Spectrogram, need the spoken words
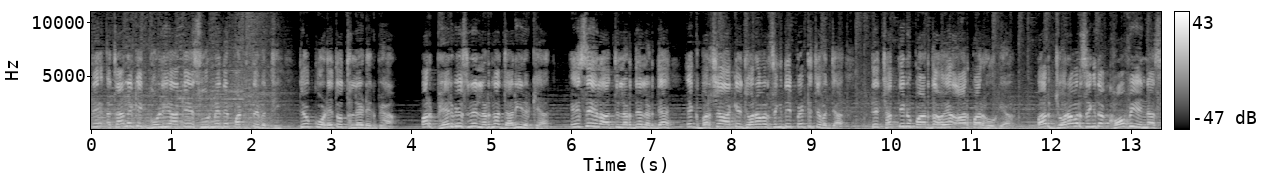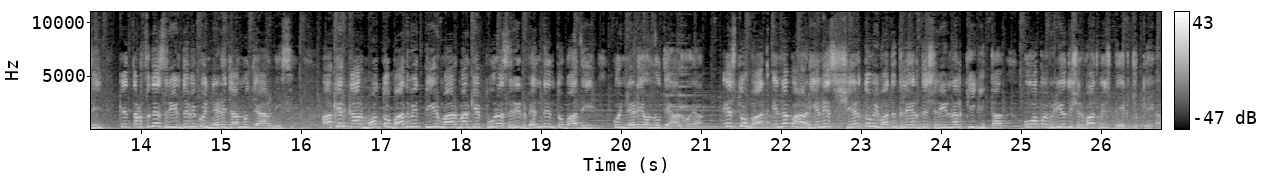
ਤੇ ਅਚਾਨਕ ਇੱਕ ਗੋਲੀ ਆ ਕੇ ਸੂਰਮੇ ਦੇ ਪੱਟ ਤੇ ਵੱਜੀ ਤੇ ਉਹ ਘੋੜੇ ਤੋਂ ਥੱਲੇ ਡਿੱਗ ਪਿਆ। ਪਰ ਫਿਰ ਵੀ ਉਸਨੇ ਲੜਨਾ ਜਾਰੀ ਰੱਖਿਆ। ਇਸੇ ਹਾਲਾਤ 'ਚ ਲੜਦੇ ਲੜਦਿਆਂ ਇੱਕ ਵਰਸ਼ਾ ਆ ਕੇ ਜੋਰਾਵਰ ਸਿੰਘ ਦੀ ਪਿੱਠ 'ਚ ਵੱਜਾ ਤੇ ਛਾਤੀ ਨੂੰ ਪਾੜਦਾ ਹੋਇਆ ਆਰ-ਪਾਰ ਹੋ ਗਿਆ। ਪਰ ਜੋਰਾਵਰ ਸਿੰਘ ਦਾ ਖੌਫ ਹੀ ਇੰਨਾ ਸੀ ਕਿ ਤੜਫਦੇ ਸਰੀਰ ਦੇ ਵੀ ਕੋਈ ਨੇੜੇ ਜਾਣ ਨੂੰ ਤਿਆਰ ਨਹੀਂ ਸੀ। ਆਖਿਰਕਾਰ ਮੌਤ ਤੋਂ ਬਾਅਦ ਵੀ ਤੀਰ ਮਾਰ-ਮਾਰ ਕੇ ਪੂਰਾ ਸਰੀਰ ਵਹਿਣ ਦੇਣ ਤੋਂ ਬਾਅਦ ਹੀ ਕੋਈ ਨੇੜੇ ਉਹਨੂੰ ਤਿਆਰ ਹੋਇਆ। ਇਸ ਤੋਂ ਬਾਅਦ ਇਹਨਾਂ ਪਹਾੜੀਆਂ ਨੇ ਸ਼ੇਰ ਤੋਂ ਵੀ ਵੱਧ ਦਲੇਰ ਦੇ ਸਰੀਰ ਨਾਲ ਕੀ ਕੀਤਾ, ਉਹ ਆਪਾਂ ਵੀਡੀਓ ਦੀ ਸ਼ੁਰੂਆਤ ਵਿੱਚ ਦੇਖ ਚੁੱਕੇ ਹਾਂ।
